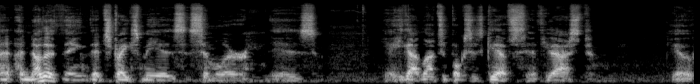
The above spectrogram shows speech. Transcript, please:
a- another thing that strikes me as similar is he got lots of books as gifts. If you asked, you know,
